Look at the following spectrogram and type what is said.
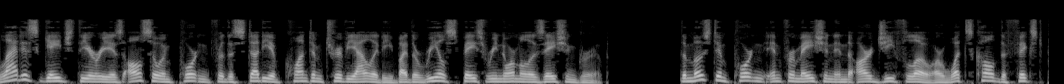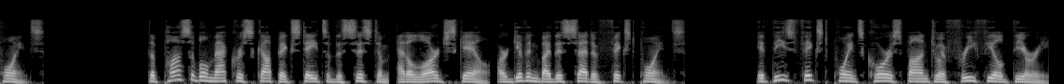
Lattice gauge theory is also important for the study of quantum triviality by the real space renormalization group. The most important information in the RG flow are what's called the fixed points. The possible macroscopic states of the system, at a large scale, are given by this set of fixed points. If these fixed points correspond to a free field theory,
